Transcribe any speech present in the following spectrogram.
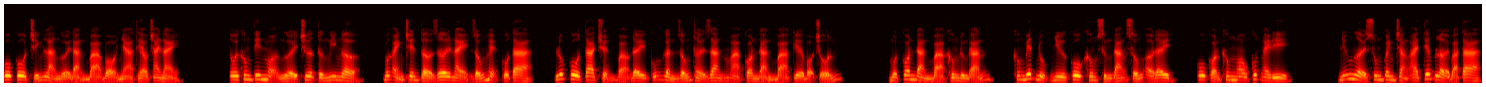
cô cô chính là người đàn bà bỏ nhà theo trai này. Tôi không tin mọi người chưa từng nghi ngờ, bức ảnh trên tờ rơi này giống hệ cô ta, lúc cô ta chuyển vào đây cũng gần giống thời gian mà con đàn bà kia bỏ trốn. Một con đàn bà không đứng đắn, không biết nhục như cô không xứng đáng sống ở đây, cô còn không mau cút ngay đi. Những người xung quanh chẳng ai tiếp lời bà ta,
